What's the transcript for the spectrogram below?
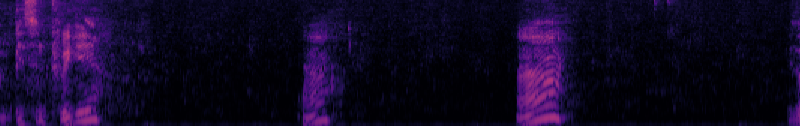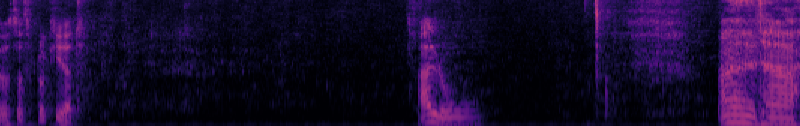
ein bisschen tricky. Ja? Ah? Wieso ist das blockiert? Hallo. Alter.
